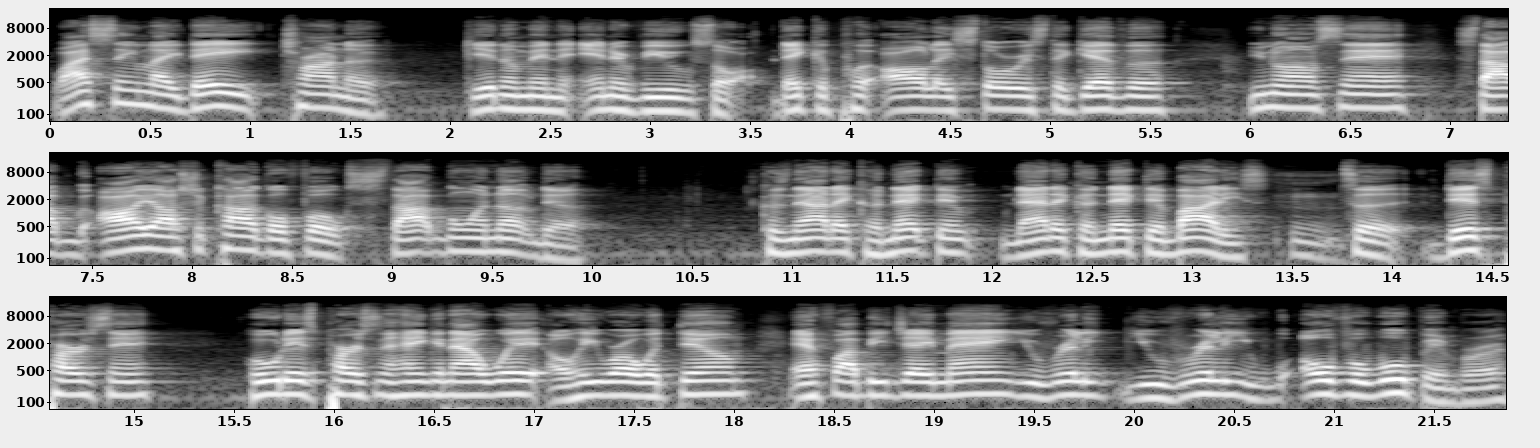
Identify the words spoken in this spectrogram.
Why it seem like they trying to get them in the interview so they could put all their stories together? You know what I'm saying? Stop all y'all Chicago folks. Stop going up there. Cause now they connecting now they connecting bodies mm. to this person, who this person hanging out with. Oh, he roll with them. FYB J Mane, you really you really over whooping, bruh.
